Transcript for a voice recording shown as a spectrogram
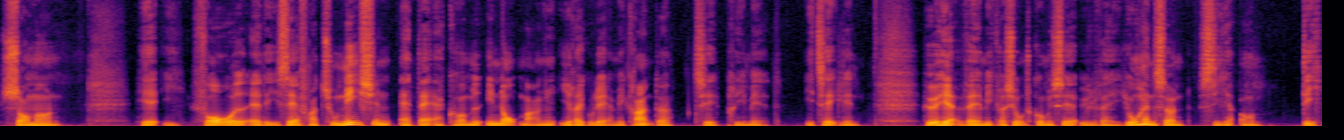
sommeren. Her i foråret er det især fra Tunesien, at der er kommet enormt mange irregulære migranter til primært Italien. Hør her, hvad migrationskommissær Ylva Johansson siger om det.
